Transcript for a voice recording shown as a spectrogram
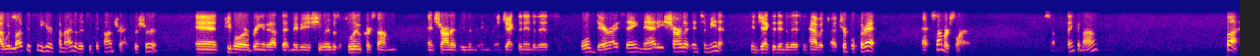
I would love to see her come out of this with the contract for sure. And people are bringing it up that maybe she it was a fluke or something, and Charlotte isn't in, injected into this. Or dare I say, Natty, Charlotte, and Tamina injected into this and have a, a triple threat at SummerSlam. Something to think about. But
